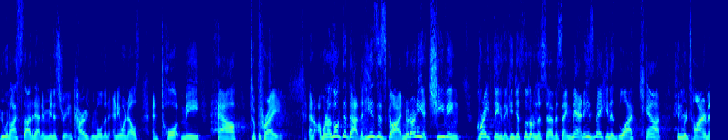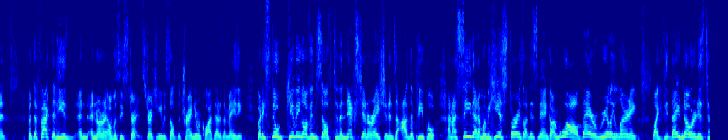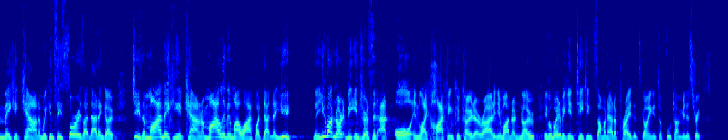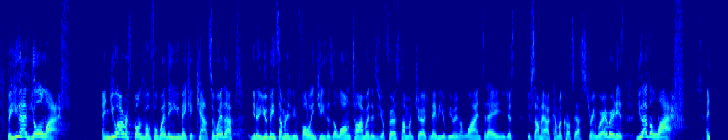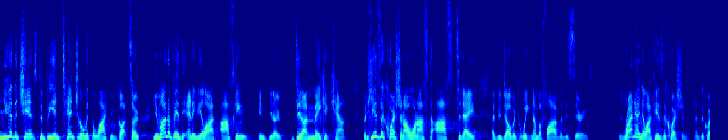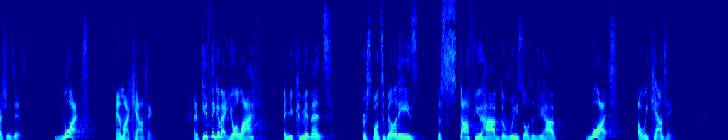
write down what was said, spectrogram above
who, when I started out in ministry, encouraged me more than anyone else and taught me how to pray. And when I looked at that, that here's this guy not only achieving great things, they can just look at on the surface saying, man, he's making his life count in retirement. But the fact that he is, and, and not only obviously stre- stretching himself, the training required that is amazing, but he's still giving of himself to the next generation and to other people. And I see that. And when we hear stories like this man going, wow, they are really learning, like they know what it is to make it count. And we can see stories like that and go, geez, am I making it count? And am I living my life like that? Now you, now, you might not be interested at all in like hiking Kokoda, right? And you might not know even where to begin teaching someone how to pray that's going into full time ministry. But you have your life. And you are responsible for whether you make it count. So whether, you know, you've been someone who's been following Jesus a long time, whether this is your first time on church, maybe you're viewing online today and you just, you've somehow come across our stream, wherever it is, you have a life and you get the chance to be intentional with the life you've got. So you might not be at the end of your life asking, in, you know, did I make it count? But here's the question I want us to ask today as we delve into week number five of this series. Is right now in your life, here's the question. And the question is this. What am I counting? And if you think about your life and your commitments, your responsibilities, the stuff you have, the resources you have, what are we counting?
